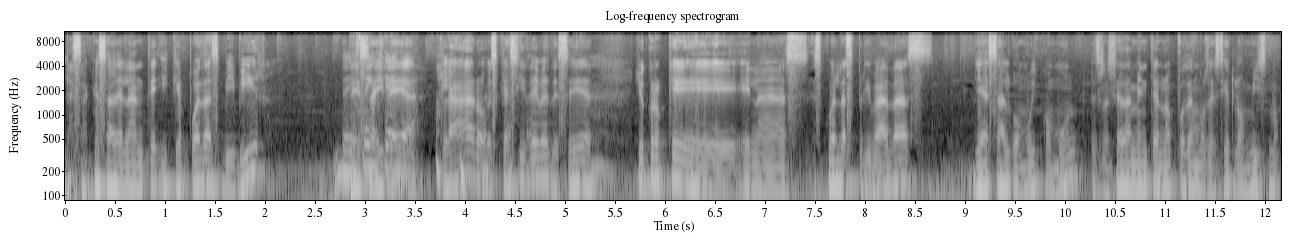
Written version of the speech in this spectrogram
la saques adelante y que puedas vivir de, esa idea. Claro, es que así debe de ser. Yo creo que en las escuelas privadas ya es algo muy común. Desgraciadamente no podemos decir lo mismo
